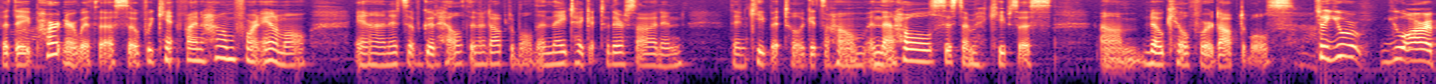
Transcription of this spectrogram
but they partner with us. So if we can't find a home for an animal and it's of good health and adoptable, then they take it to their side and then keep it till it gets a home. And that whole system keeps us um, no kill for adoptables. So you're you are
